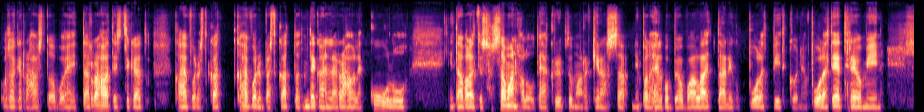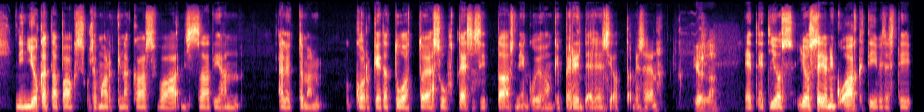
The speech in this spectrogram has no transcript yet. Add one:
osakerahastoon voi heittää rahat, ja sitten sä käyt kahden, vuodesta, kahden vuoden päästä katsoa, että mitä näille rahoille kuuluu, niin tavallaan, että jos saman haluaa tehdä kryptomarkkinassa, niin paljon helpompi on vaan laittaa niin kuin puolet Bitcoin ja puolet Ethereumiin, niin joka tapauksessa, kun se markkina kasvaa, niin sä saat ihan älyttömän korkeita tuottoja suhteessa sitten taas niin kuin johonkin perinteiseen sijoittamiseen. Kyllä. Et, et jos, jos ei ole niin kuin aktiivisesti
